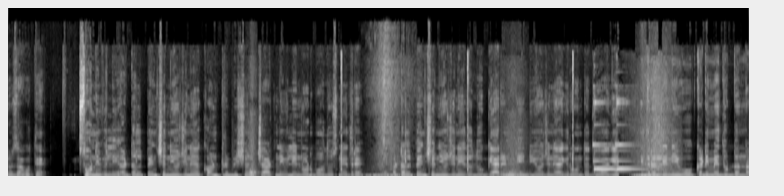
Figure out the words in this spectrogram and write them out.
ಯೂಸ್ ಆಗುತ್ತೆ. ಸೊ ನೀವಿಲ್ಲಿ ಅಟಲ್ ಪೆನ್ಷನ್ ಯೋಜನೆಯ ಕಾಂಟ್ರಿಬ್ಯೂಷನ್ ಚಾರ್ಟ್ ನೀವಿಲ್ಲಿ ನೋಡಬಹುದು ಸ್ನೇಹಿತರೆ. ಅಟಲ್ ಪೆನ್ಷನ್ ಯೋಜನೆ ಇದೊಂದು ಗ್ಯಾರಂಟಿಡ್ ಯೋಜನೆ ಆಗಿರುವಂಥದ್ದು ಹಾಗೆ ಇದರಲ್ಲಿ ನೀವು ಕಡಿಮೆ ದುಡ್ಡನ್ನ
